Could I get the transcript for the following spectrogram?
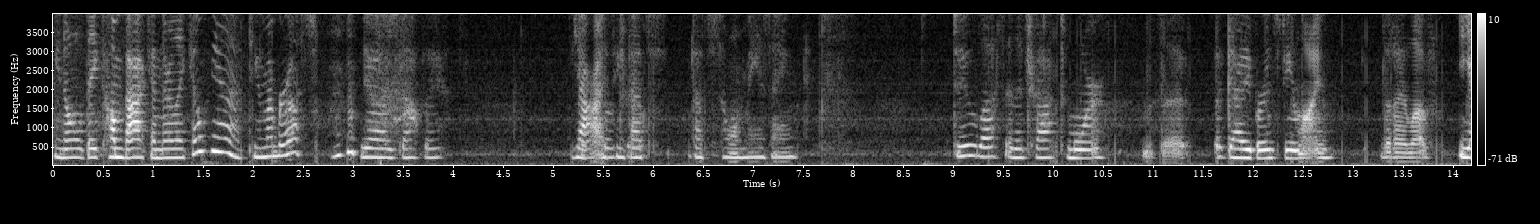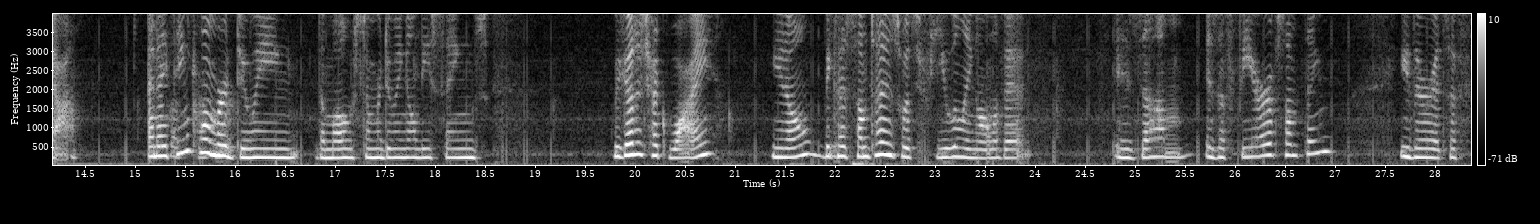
you know, they come back and they're like, oh yeah, do you remember us? yeah exactly yeah, That's I so think true. that's that's so amazing. do less and attract more that's a, a gabby bernstein line that i love Yeah, and I think when we're doing the most and we're doing all these things, we got to check why, you know, because sometimes what's fueling all of it is um is a fear of something. Either it's a f-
